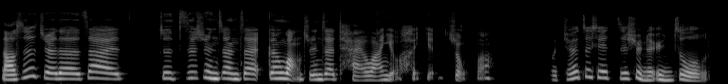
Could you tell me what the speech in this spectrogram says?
老师觉得在就资讯站在跟网军在台湾有很严重吗？我觉得这些资讯的运作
